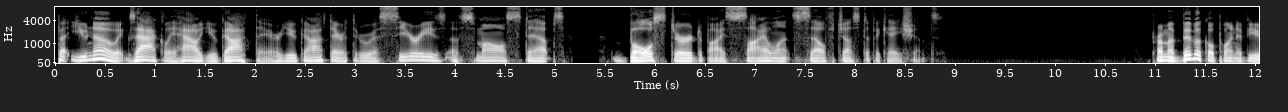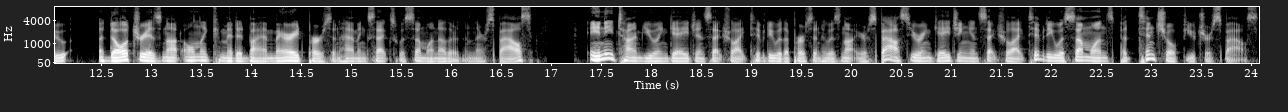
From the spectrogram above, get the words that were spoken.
But you know exactly how you got there. You got there through a series of small steps bolstered by silent self justifications. From a biblical point of view, adultery is not only committed by a married person having sex with someone other than their spouse, anytime you engage in sexual activity with a person who is not your spouse, you're engaging in sexual activity with someone's potential future spouse.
